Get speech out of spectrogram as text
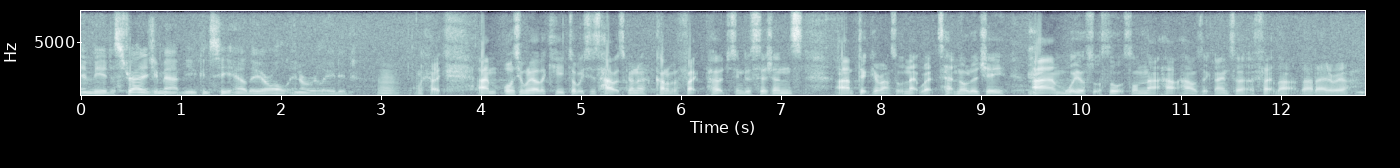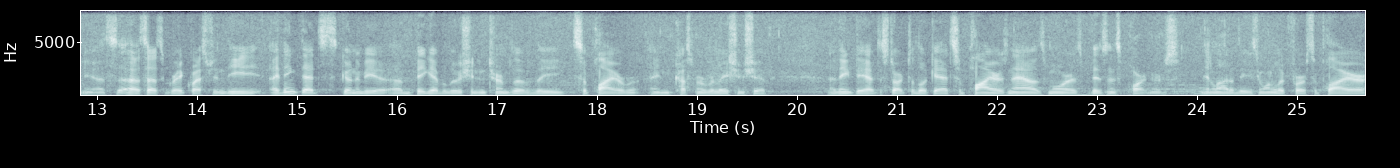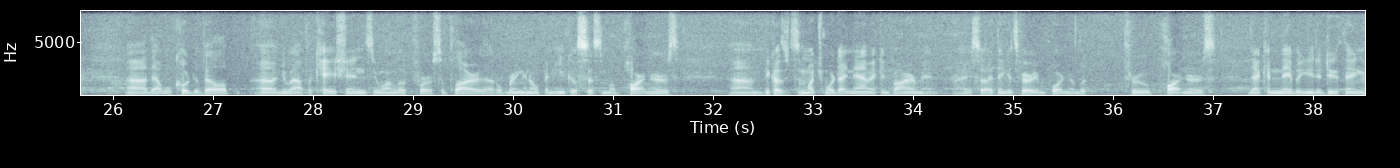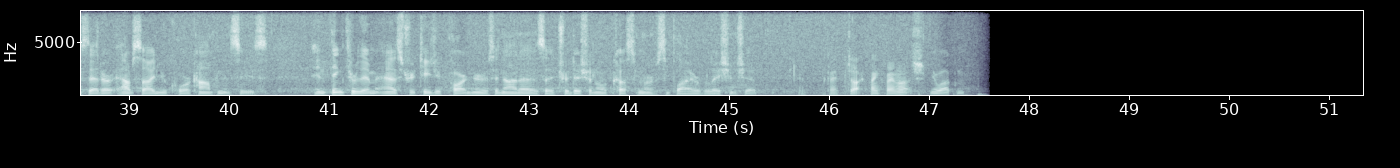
And via the strategy map, you can see how they are all interrelated. Mm, okay. Um, obviously, one of the other key topics is how it's going to kind of affect purchasing decisions, um, particularly around sort of network technology. Um, what are your sort of thoughts on that? How, how is it going to affect that, that area? Yes, uh, so that's a great question. The, I think that's going to be a, a big evolution in terms of the supplier and customer relationship. I think they have to start to look at suppliers now as more as business partners in a lot of these. You want to look for a supplier uh, that will co-develop uh, new applications. You want to look for a supplier that will bring an open ecosystem of partners um, because it's a much more dynamic environment, right? So I think it's very important to look through partners that can enable you to do things that are outside your core competencies and think through them as strategic partners and not as a traditional customer-supplier relationship. Okay, Jack, thank you very much. You're welcome.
